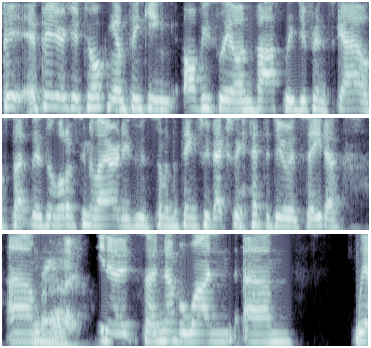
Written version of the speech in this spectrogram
Peter, as you're talking, I'm thinking obviously on vastly different scales, but there's a lot of similarities with some of the things we've actually had to do at CEDA. Um, right. You know, so number one, um, we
